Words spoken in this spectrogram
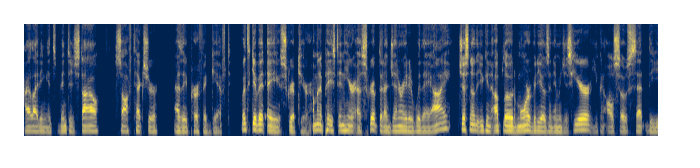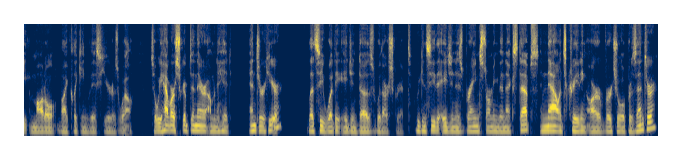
highlighting its vintage style, soft texture as a perfect gift. Let's give it a script here. I'm going to paste in here a script that I generated with AI. Just know that you can upload more videos and images here. You can also set the model by clicking this here as well. So we have our script in there. I'm going to hit enter here. Let's see what the agent does with our script. We can see the agent is brainstorming the next steps and now it's creating our virtual presenter.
